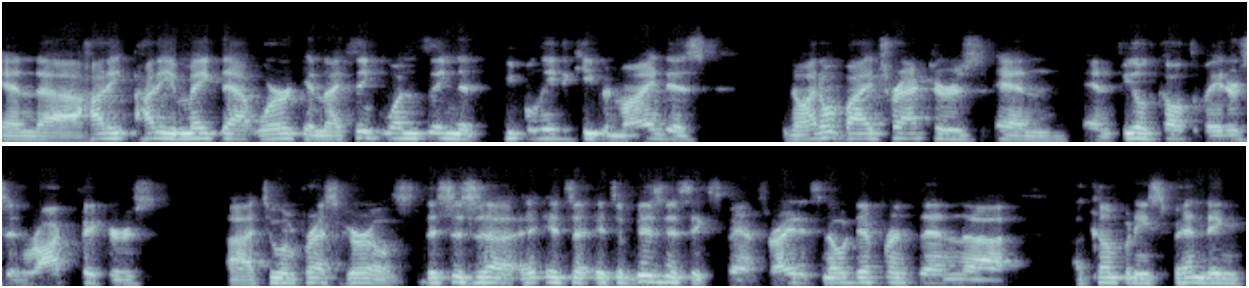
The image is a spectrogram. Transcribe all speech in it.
and uh, how do you, how do you make that work? And I think one thing that people need to keep in mind is, you know, I don't buy tractors and and field cultivators and rock pickers uh, to impress girls. This is a it's a it's a business expense, right? It's no different than uh, a company spending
